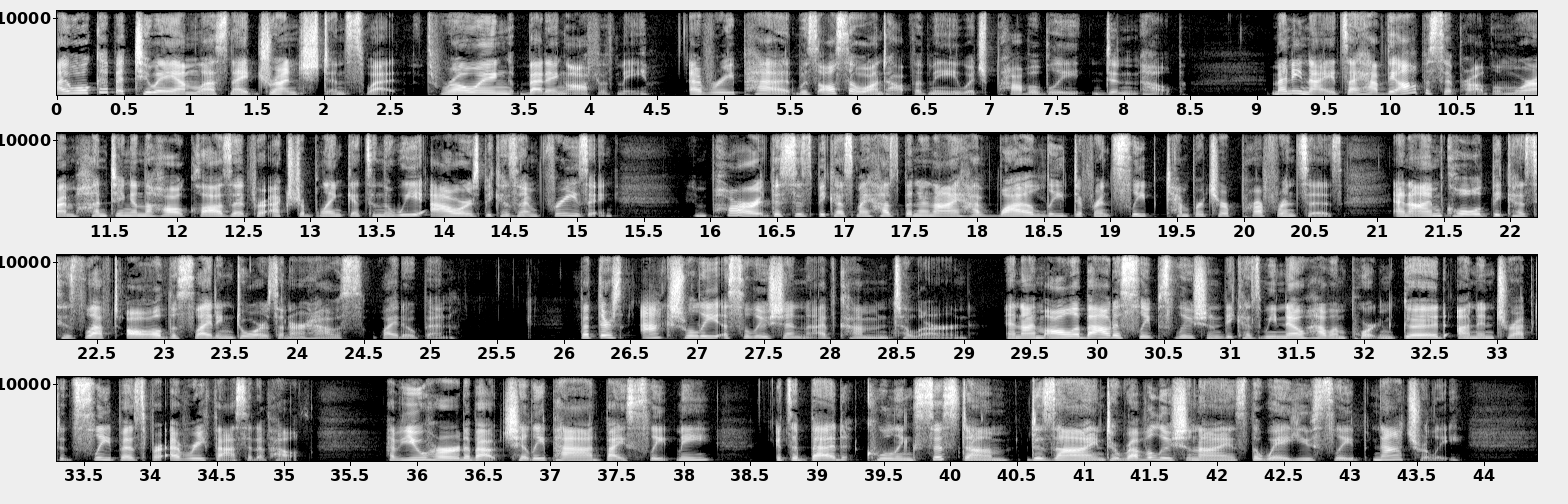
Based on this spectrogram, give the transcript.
I woke up at 2 a.m. last night drenched in sweat, throwing bedding off of me. Every pet was also on top of me, which probably didn't help. Many nights I have the opposite problem where I'm hunting in the hall closet for extra blankets in the wee hours because I'm freezing. In part, this is because my husband and I have wildly different sleep temperature preferences, and I'm cold because he's left all the sliding doors in our house wide open. But there's actually a solution I've come to learn. And I'm all about a sleep solution because we know how important good, uninterrupted sleep is for every facet of health. Have you heard about ChiliPad by SleepMe? It's a bed cooling system designed to revolutionize the way you sleep naturally.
